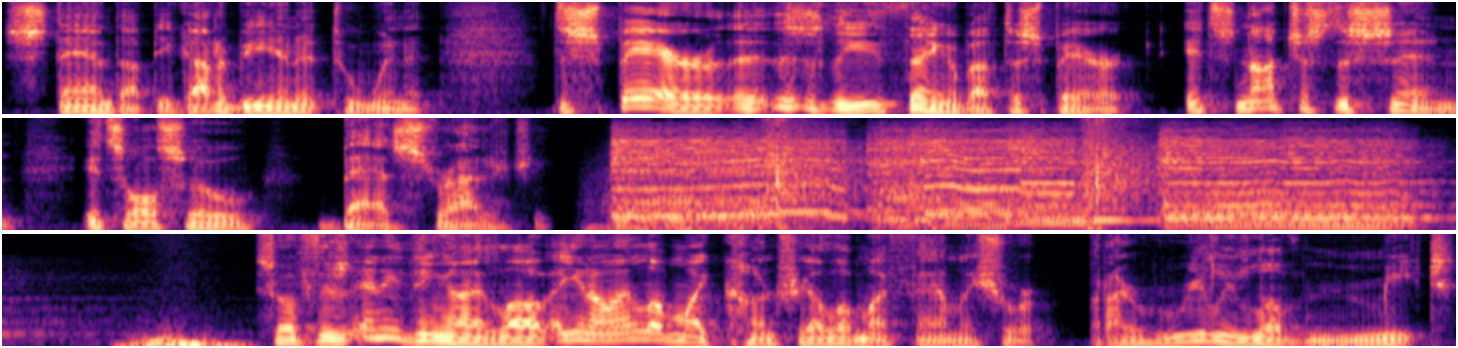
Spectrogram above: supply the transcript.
stand up. You got to be in it to win it. Despair, this is the thing about despair. It's not just the sin, it's also bad strategy. So if there's anything I love, you know, I love my country, I love my family, sure, but I really love meat.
